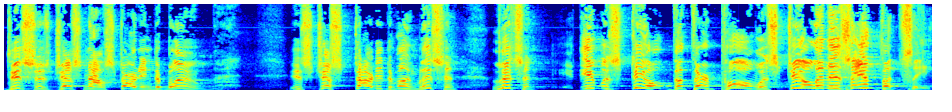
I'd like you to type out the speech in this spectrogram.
This is just now starting to bloom. It's just started to bloom. Listen, listen, it was still, the third pull was still in its infancy.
